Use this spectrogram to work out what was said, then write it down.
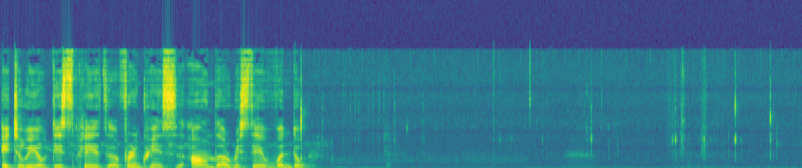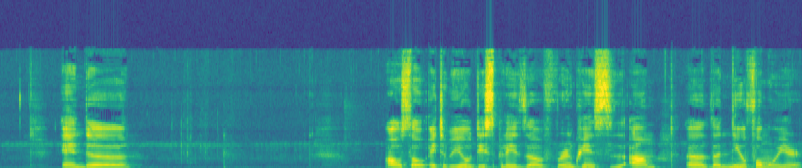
it will display the frequency on the receive window. And uh, also it will display the frequency on the new firmware.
